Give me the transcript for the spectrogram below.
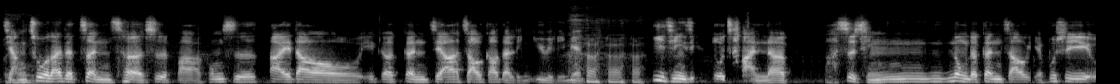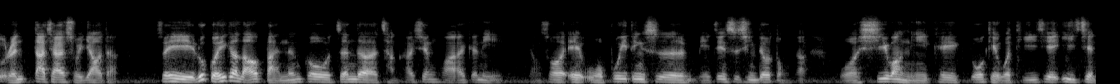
讲出来的政策是把公司带到一个更加糟糕的领域里面。疫情已经够惨了，把事情弄得更糟，也不是人大家所要的。所以，如果一个老板能够真的敞开胸怀跟你讲说：“诶，我不一定是每件事情都懂的，我希望你可以多给我提一些意见。”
